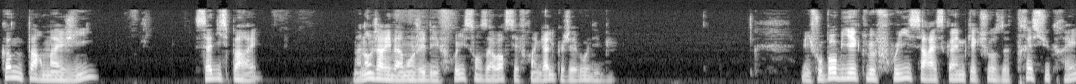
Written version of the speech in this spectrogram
comme par magie, ça disparaît. Maintenant j'arrive à manger des fruits sans avoir ces fringales que j'avais au début. Mais il faut pas oublier que le fruit, ça reste quand même quelque chose de très sucré,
